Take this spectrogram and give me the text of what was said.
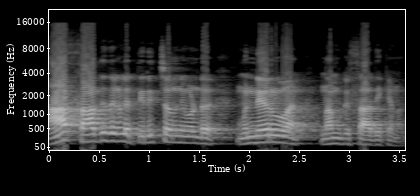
ആ സാധ്യതകളെ തിരിച്ചറിഞ്ഞുകൊണ്ട് മുന്നേറുവാൻ നമുക്ക് സാധിക്കണം.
